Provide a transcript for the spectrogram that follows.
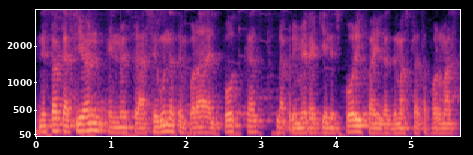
En esta ocasión, en nuestra segunda temporada del podcast, la primera aquí en Spotify y las demás plataformas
